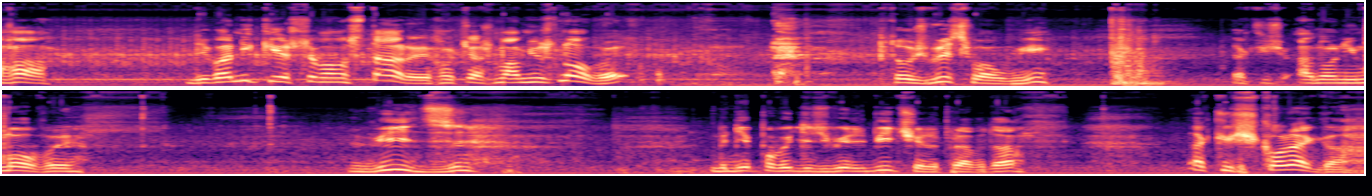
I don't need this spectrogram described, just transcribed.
aha, dywaniki jeszcze mam stare, chociaż mam już nowe. Ktoś wysłał mi jakiś anonimowy widz, by nie powiedzieć wielbiciel, prawda? Jakiś kolega,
